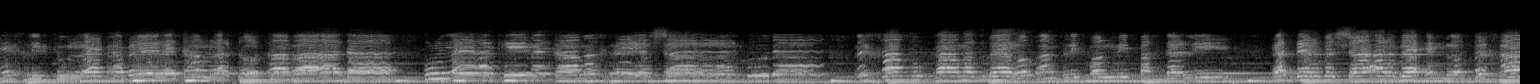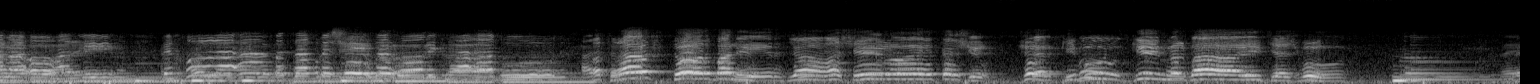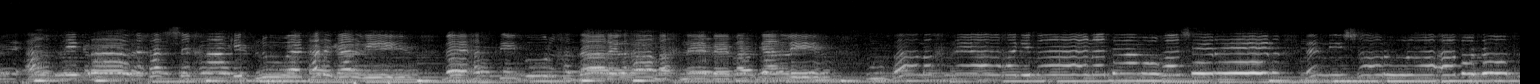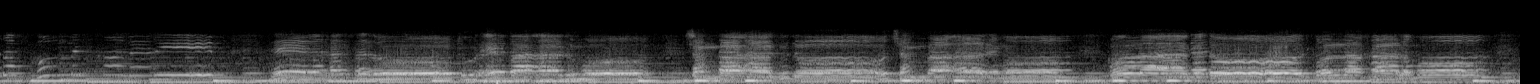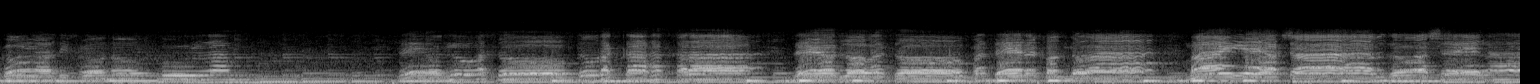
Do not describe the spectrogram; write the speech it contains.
החליטו לקבל את המלצות הוועדה ולהקים את המחנה ישר לנקודה וכך הוקם אז ברובם צריפון מפח גלי גדר ושער ועמדות וכמה אוהלים. וכל העם פצח בשיר ברוב התלהבות הטרקטור בניר ישיר לו את השיר של קיבוץ ג' בהתיישבות. ואז לקראת החשיכה קיפלו את הדגלים, והציבור חזר אל המחנה בבת גלים, ובמחנה הסוף, זו רק ההתחלה, זה עוד לא הסוף, הדרך עוד גדולה, מה יהיה עכשיו, זו השאלה,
